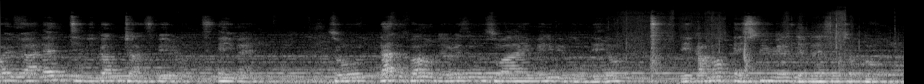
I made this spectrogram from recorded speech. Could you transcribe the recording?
when you are empty become transparent amen so that is one of the reasons why many people they don't they cannot experience the blessings of God.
